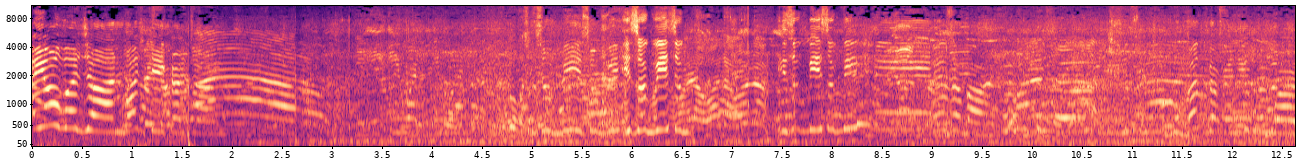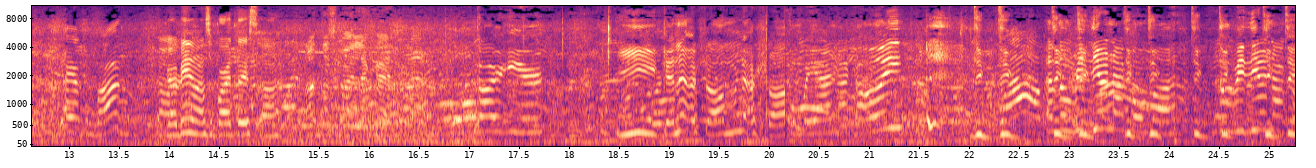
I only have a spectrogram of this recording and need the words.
Ayaw ba dyan? Ba't kay ka dyan? Isugbi, isugbi. Isugbi, isug. Isugbi, isugbi. Ano sa ba? Bugat ba kanito bag? Ay, ako bag? Grabe mga supporters ah. Atos mo ilagay. Car ear. Ih, kana siya mo na siya. Kumayana ka, oy. Dig dig video na ko ba? Atong video na ko.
